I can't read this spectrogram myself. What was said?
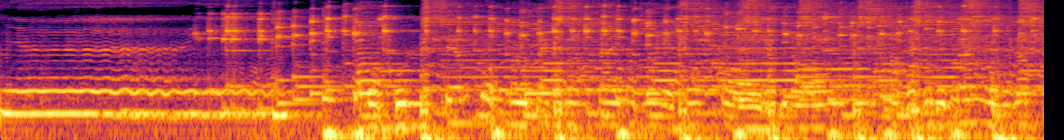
ำเลยขอบคุณเสียงปรบมือเป็นกำลังใจกับคุณเอน้อกปอครับน้องขอบคุณอีกครั้งหนึ่งนะค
